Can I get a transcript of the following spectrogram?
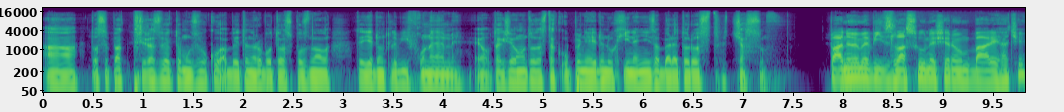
a to se pak přirazuje k tomu zvuku, aby ten robot rozpoznal ty jednotlivé fonémy. Jo? Takže ono to zase tak úplně jednoduchý není, zabere to dost času. Plánujeme víc hlasů než jenom Báry Hači?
